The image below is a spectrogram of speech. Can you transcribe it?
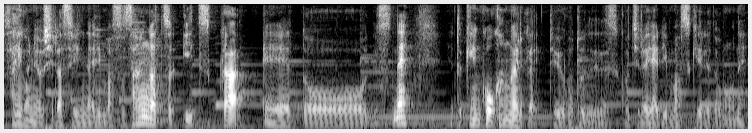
最後にお知らせになります。3月5日、え、ー、とですね、えーと、健康を考える会ということでです、こちらやりますけれどもね、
